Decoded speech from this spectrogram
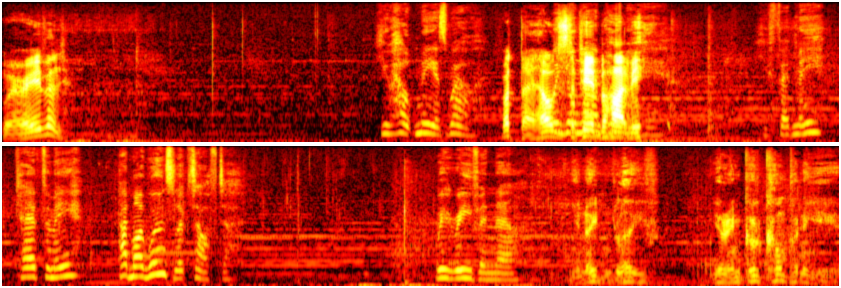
We're even. You helped me as well. What the hell When just appeared behind me? here. You fed me, cared for me, had my wounds looked after. We're even now. You needn't leave. You're in good company here.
